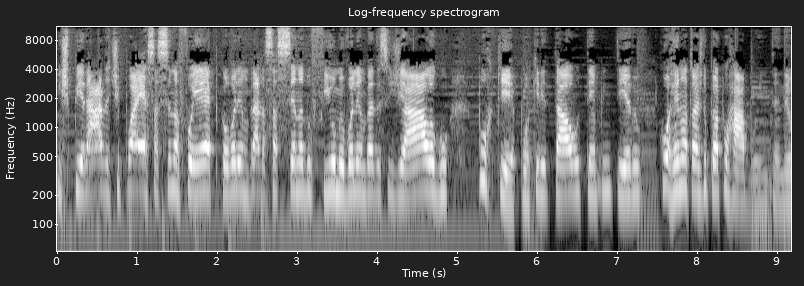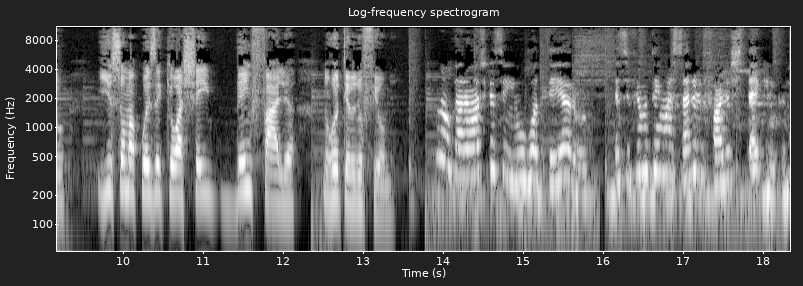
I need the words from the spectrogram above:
inspirada, tipo, ah, essa cena foi épica, eu vou lembrar dessa cena do filme, eu vou lembrar desse diálogo. Por quê? Porque ele tá o tempo inteiro correndo atrás do próprio rabo, entendeu? E isso é uma coisa que eu achei bem falha no roteiro do filme. Não, cara, eu acho que assim, o roteiro. Esse filme tem uma série de falhas técnicas.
